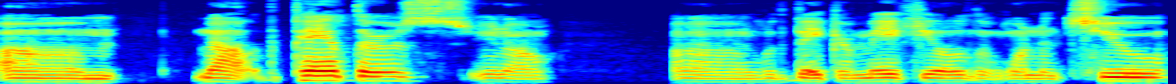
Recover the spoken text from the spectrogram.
Um, now the Panthers, you know, uh, with Baker Mayfield one and two,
